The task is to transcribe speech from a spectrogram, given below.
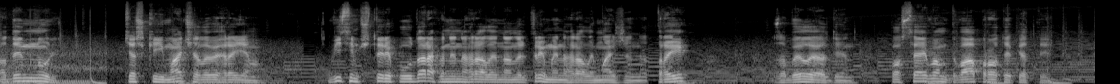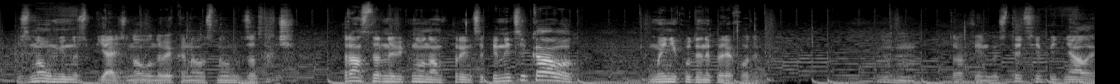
1-0. Тяжкий матч, але виграємо. 8-4 по ударах вони награли на 0-3, ми награли майже на 3. Забили 1. По сейвам 2 проти 5. Знову мінус 5, знову не виконав основну задачу. Трансферне вікно нам в принципі не цікаво. Ми нікуди не переходимо. Трохи інвестицій підняли.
